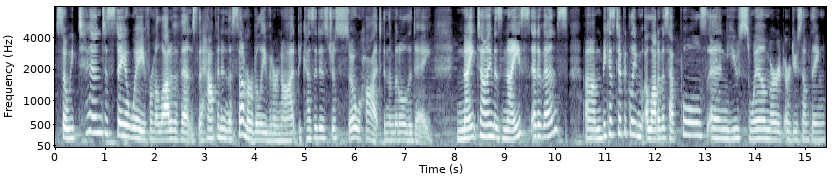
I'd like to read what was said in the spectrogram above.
So we tend to stay away from a lot of events that happen in the summer, believe it or not, because it is just so hot in the middle of the day. Nighttime is nice at events um, because typically a lot of us have pools and you swim or, or do something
